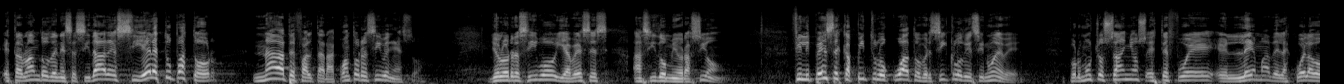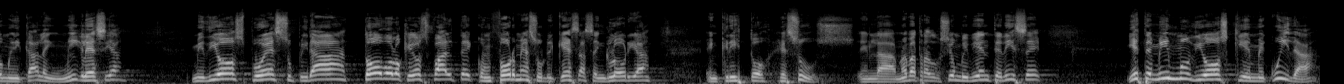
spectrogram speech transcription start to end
está hablando de necesidades. Si Él es tu pastor, nada te faltará. ¿Cuántos reciben eso? Yo lo recibo y a veces ha sido mi oración. Filipenses capítulo 4, versículo 19. Por muchos años este fue el lema de la escuela dominical en mi iglesia. Mi Dios pues suplirá todo lo que os falte conforme a sus riquezas en gloria en Cristo Jesús. En la nueva traducción viviente dice, y este mismo Dios quien me cuida,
